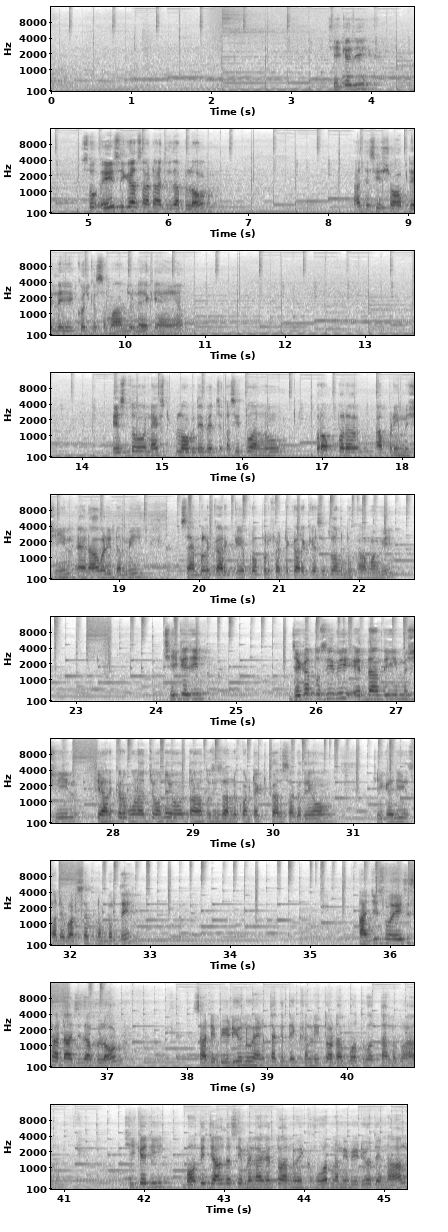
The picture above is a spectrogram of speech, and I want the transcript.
ਠੀਕ ਹੈ ਜੀ? ਸੋ ਇਹ ਸੀਗਾ ਸਾਡਾ ਅੱਜ ਦਾ ਬਲੌਗ ਅੱਜ ਅਸੀਂ ਸ਼ਾਪ ਦੇ ਲਈ ਕੁਝ ਕੁ ਸਮਾਨ ਜੋ ਲੈ ਕੇ ਆਏ ਆ। ਇਸ ਤੋਂ ਨੈਕਸਟ ਬਲੌਗ ਦੇ ਵਿੱਚ ਅਸੀਂ ਤੁਹਾਨੂੰ ਪ੍ਰੋਪਰ ਆਪਣੀ ਮਸ਼ੀਨ ਐਂਡ ਆਹ ਵਾਲੀ ਡੰਮੀ ਸੈਂਪਲ ਕਰਕੇ ਪ੍ਰੋਪਰ ਫਿੱਟ ਕਰਕੇ ਅਸੀਂ ਤੁਹਾਨੂੰ ਦਿਖਾਵਾਂਗੇ। ਠੀਕ ਹੈ ਜੀ। ਜੇਕਰ ਤੁਸੀਂ ਵੀ ਇਦਾਂ ਦੀ ਮਸ਼ੀਨ ਤਿਆਰ ਕਰਵਾਉਣਾ ਚਾਹੁੰਦੇ ਹੋ, ਤਾਂ ਤੁਸੀਂ ਸਾਨੂੰ ਕੰਟੈਕਟ ਕਰ ਸਕਦੇ ਹੋ। ਠੀਕ ਹੈ ਜੀ, ਸਾਡੇ WhatsApp ਨੰਬਰ ਤੇ। ਹਾਂਜੀ, ਸੋ ਇਹ ਸੀ ਸਾਡਾ ਅੱਜ ਦਾ ਬਲੌਗ ਸਾਡੀ ਵੀਡੀਓ ਨੂੰ ਐਂਡ ਤੱਕ ਦੇਖਣ ਲਈ ਤੁਹਾਡਾ ਬਹੁਤ-ਬਹੁਤ ਧੰਨਵਾਦ। ਠੀਕ ਹੈ ਜੀ, ਬਹੁਤ ਹੀ ਜਲਦ ਅਸੀਂ ਮਿਲਾਂਗੇ ਤੁਹਾਨੂੰ ਇੱਕ ਹੋਰ ਨਵੀਂ ਵੀਡੀਓ ਦੇ ਨਾਲ।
